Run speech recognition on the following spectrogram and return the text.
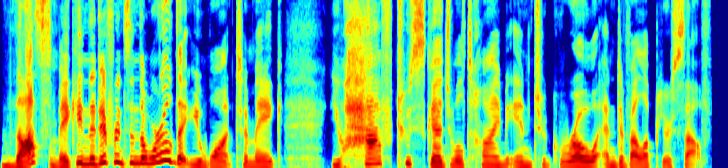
thus making the difference in the world that you want to make, you have to schedule time in to grow and develop yourself.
